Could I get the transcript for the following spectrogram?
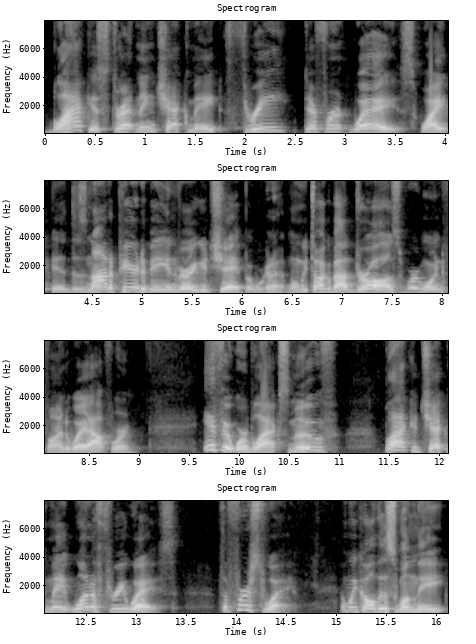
Black is threatening checkmate three different ways. White it does not appear to be in very good shape, but we're gonna when we talk about draws, we're going to find a way out for him. If it were black's move, black could checkmate one of three ways. The first way, and we call this one the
